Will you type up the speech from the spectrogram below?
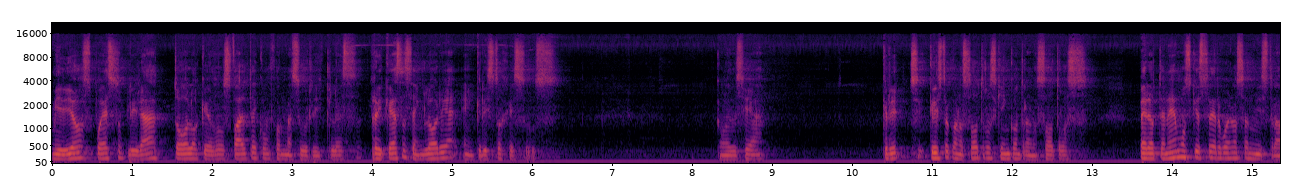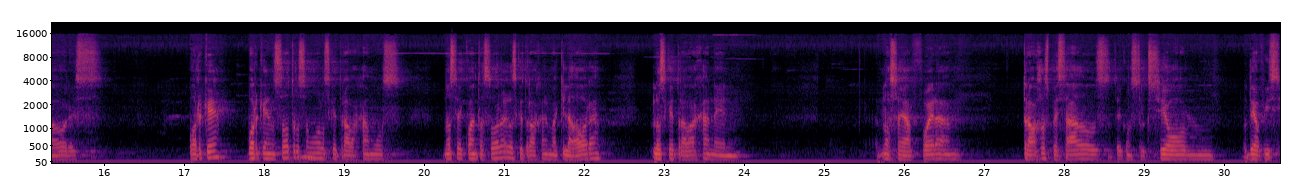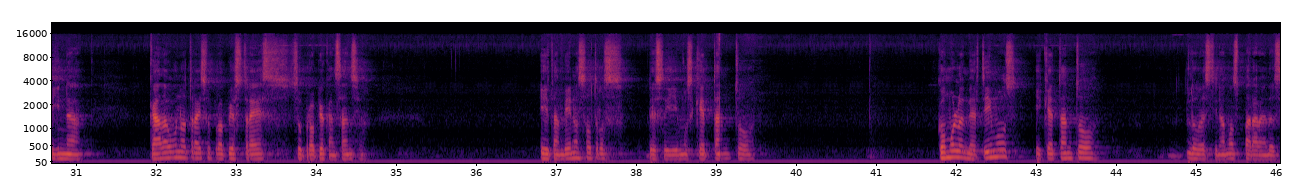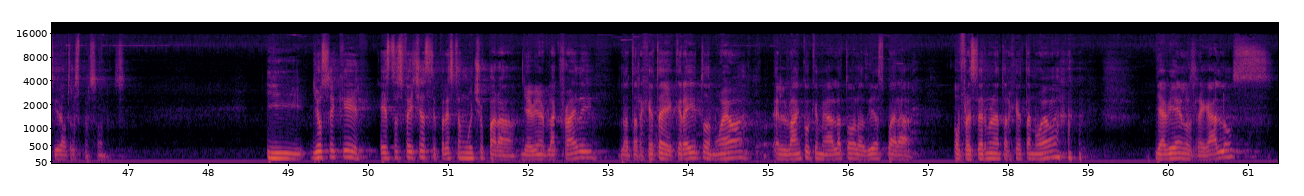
Mi Dios pues suplirá todo lo que os falte conforme a sus riquezas en gloria en Cristo Jesús. Como decía, Cristo con nosotros, ¿quién contra nosotros? Pero tenemos que ser buenos administradores. ¿Por qué? Porque nosotros somos los que trabajamos no sé cuántas horas, los que trabajan en maquiladora, los que trabajan en no sé, afuera, trabajos pesados de construcción, de oficina. Cada uno trae su propio estrés, su propio cansancio. Y también nosotros decidimos qué tanto, cómo lo invertimos y qué tanto lo destinamos para bendecir a otras personas. Y yo sé que estas fechas se prestan mucho para, ya viene Black Friday, la tarjeta de crédito nueva, el banco que me habla todos los días para ofrecerme una tarjeta nueva. ya vienen los regalos,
